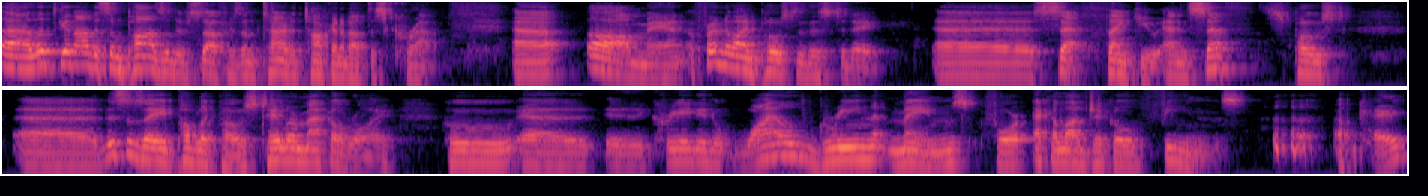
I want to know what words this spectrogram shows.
uh, let's get on to some positive stuff because I'm tired of talking about this crap. Uh, oh man, a friend of mine posted this today. Uh, Seth, thank you. And Seth's post, uh, this is a public post. Taylor McElroy, who uh, uh, created wild green memes for ecological fiends. okay,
